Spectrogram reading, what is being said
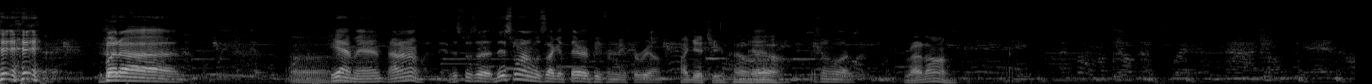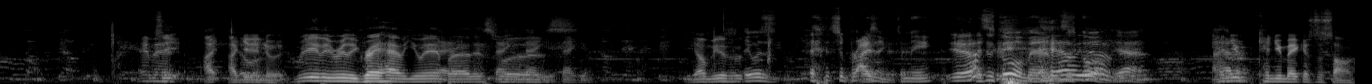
but uh, yeah, man. I don't know. This was a this one was like a therapy for me for real. I get you. Hell Yeah. yeah. This one was. Right on. Hey, man. See, I, I get into it. Really, really great having you in, Hey, bro. This thank was you, thank you, thank you. your music. It was surprising to me. yeah. This is cool, man. Hell This is cool. yeah, Yeah. man. I Can had you a- can you make us a song?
